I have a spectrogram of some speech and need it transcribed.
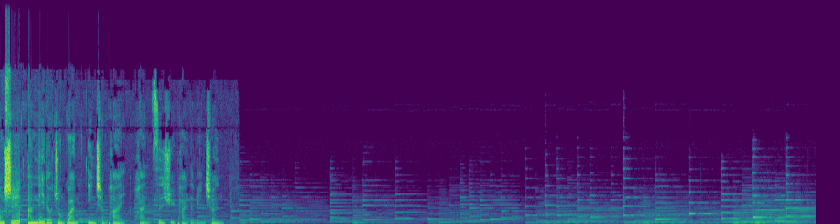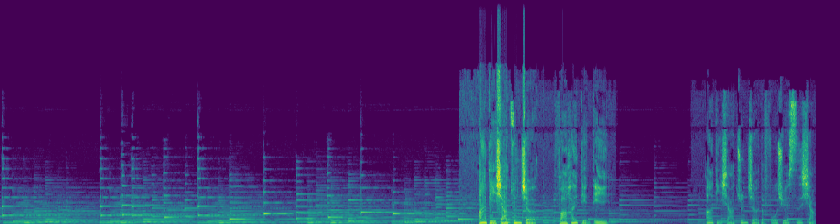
同时安立了中观应成派和自序派的名称。阿底峡尊者法海点滴。阿底峡尊者的佛学思想，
